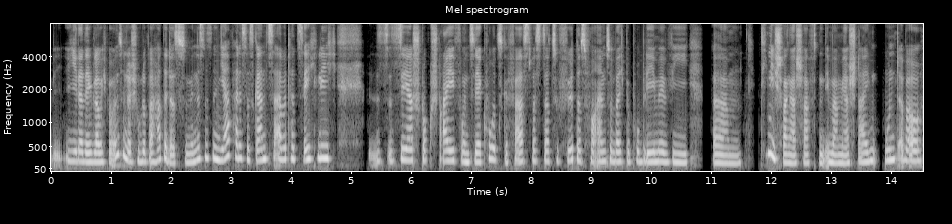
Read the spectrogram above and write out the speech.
jeder, der, glaube ich, bei uns in der Schule war, hatte das zumindest. In Japan ist das Ganze aber tatsächlich sehr stocksteif und sehr kurz gefasst, was dazu führt, dass vor allem zum Beispiel Probleme wie ähm, Teenie-Schwangerschaften immer mehr steigen und aber auch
